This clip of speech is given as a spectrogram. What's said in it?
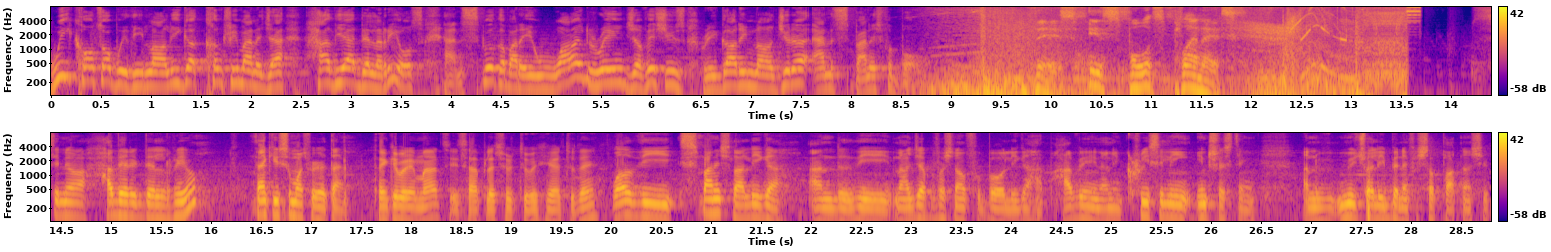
We caught up with the La Liga country manager, Javier Del Rios, and spoke about a wide range of issues regarding Nigeria and Spanish football. This is Sports Planet. Senor Javier Del Rio. Thank you so much for your time. Thank you very much. It's a pleasure to be here today. Well, the Spanish La Liga and the Nigeria Professional Football League are having an increasingly interesting and mutually beneficial partnership.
